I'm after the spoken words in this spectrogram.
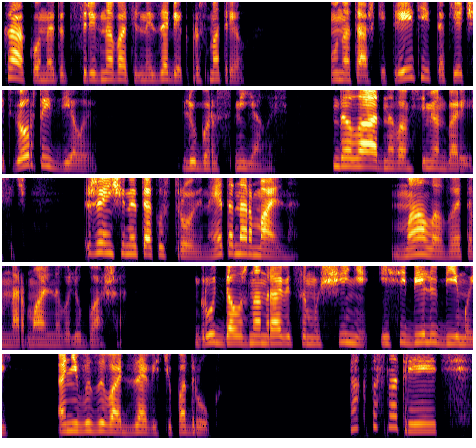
как он этот соревновательный забег просмотрел? У Наташки третий, так я четвертый сделаю. Люба рассмеялась. Да ладно вам, Семён Борисович. Женщины так устроены, это нормально. Мало в этом нормального, Любаша. Грудь должна нравиться мужчине и себе любимой, а не вызывать завистью подруг. «Как посмотреть?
